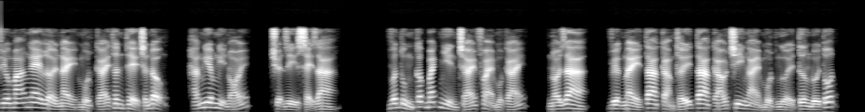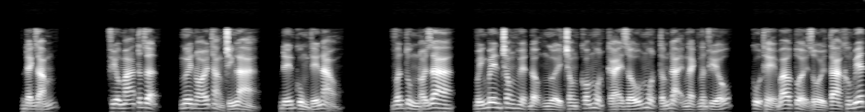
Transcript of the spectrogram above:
Phiêu mã nghe lời này một cái thân thể chấn động, hắn nghiêm nghị nói, chuyện gì xảy ra? Vân tùng cấp bách nhìn trái phải một cái, nói ra, việc này ta cảm thấy ta cáo chi ngài một người tương đối tốt. Đánh giám. Phiêu mã tức giận, ngươi nói thẳng chính là, đến cùng thế nào? Vân tùng nói ra, bính bên trong huyệt động người trong có một cái dấu một tấm đại ngạch ngân phiếu, cụ thể bao tuổi rồi ta không biết,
